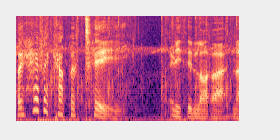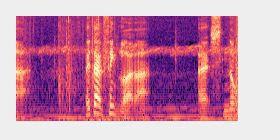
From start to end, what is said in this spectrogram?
say, have a cup of tea. Anything like that, nah. They don't think like that. That's not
